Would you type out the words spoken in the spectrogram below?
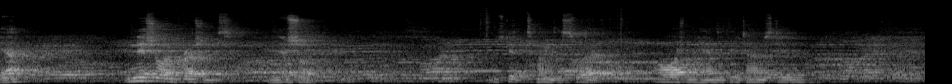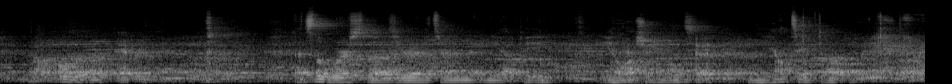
Yeah. Initial impressions. Initial. Just get tons of sweat. I'll wash my hands a few times too. Over everything. That's the worst though. Is you're at a tournament you got pee. You don't wash your hands and you're all taped up. Oh, you're like, "God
